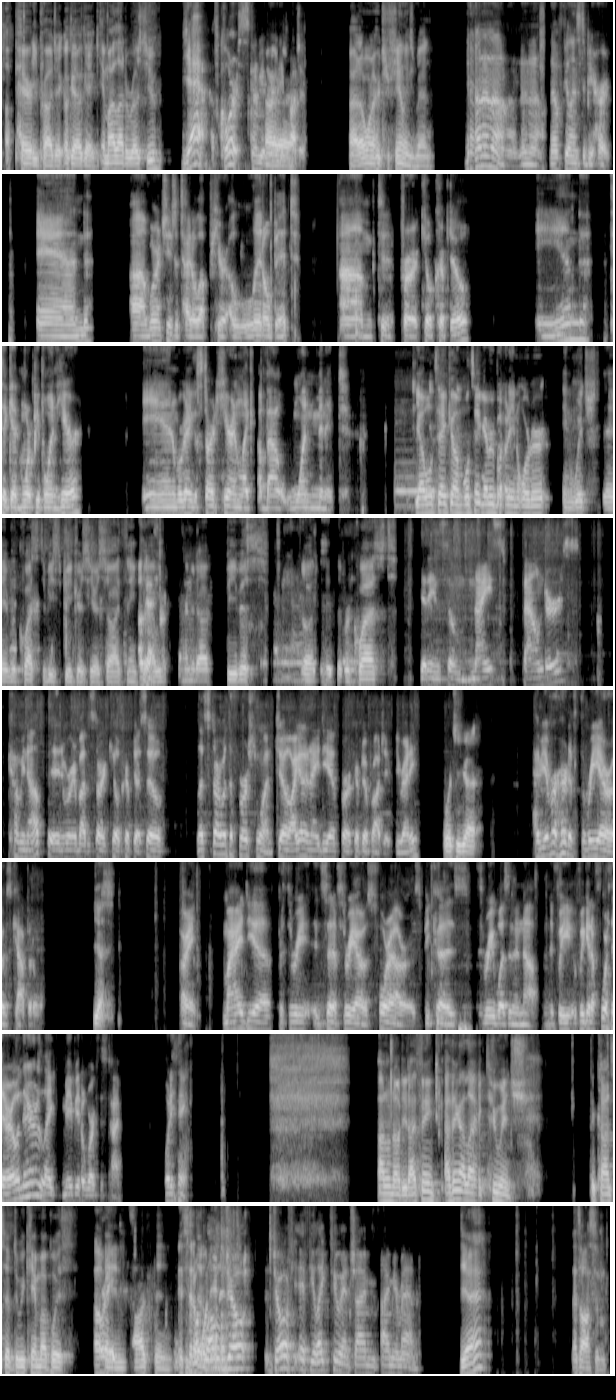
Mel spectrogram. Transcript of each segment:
A parody project. Okay, okay. Am I allowed to roast you? Yeah, of course. It's going to be a parody all right. project. All right. I don't want to hurt your feelings, man. No, no, no, no, no, no, no. No feelings to be hurt. And um, we're going to change the title up here a little bit um, to for Kill Crypto, and to get more people in here. And we're going to start here in like about one minute. Yeah, we'll take um, we'll take everybody in order in which they request to be speakers here. So I think uh, Okay. we time it up. Beavis, go ahead hit the request. getting some nice founders coming up, and we're about to start Kill Crypto. So let's start with the first one. Joe, I got an idea for a crypto project. You ready? What you got? Have you ever heard of Three Arrows Capital? Yes. All right. My idea for three instead of three arrows, four arrows, because three wasn't enough. And if we if we get a fourth arrow in there, like maybe it'll work this time. What do you think? I don't know, dude. I think I think I like two inch. The concept that we came up with All right. in Austin. Instead of Well, one inch. Joe, Joe, if, if you like two inch, I'm I'm your man. Yeah. That's awesome.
